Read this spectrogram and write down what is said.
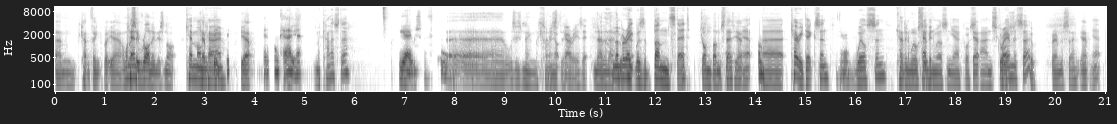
um, can't think, but yeah, I want to Ken- say Ronin is not. Ken Monkou, Big, big, Yeah. and on yeah. McAllister. Yeah, it was, Uh, what was his name? Certainly not McAllister. Gary, is it? No, no, no. Number eight was Bumstead. John Bumstead, yeah. Yeah. Uh, Kerry Dixon, Yeah. Wilson, Kevin Wilson. Kevin Wilson. Yeah, of course, Yeah, and of course. Graham Le Saux. Graham Le Saux, yeah. Yep.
